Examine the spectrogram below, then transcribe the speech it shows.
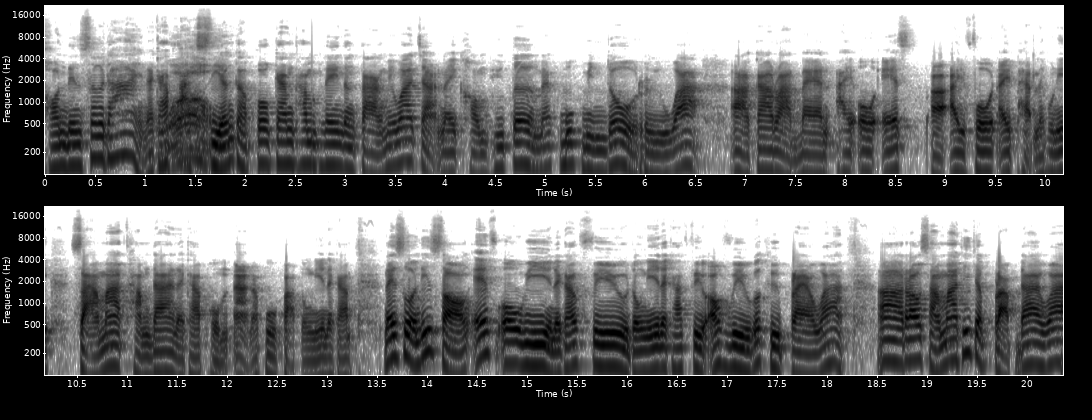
คอนเดนเซอร์ได้นะครับอัดเสียงกับโปรแกรมทำเพลงต่างๆ ไม่ว่าจะในคอมพิวเตอร์ MacBook Windows หรือว่าการาดแบน iOS อ่า iPhone iPad อะไรพวกนี้สามารถทำได้นะครับ ผมอ่านปูปรับตรงนี้นะครับ ในส่วนที่ 2 FOV นะครับ Field ตรงนี้นะครับ Field of View ก็คือแปลว่าอ่าเราสามารถที่จะปรับได้ว่า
